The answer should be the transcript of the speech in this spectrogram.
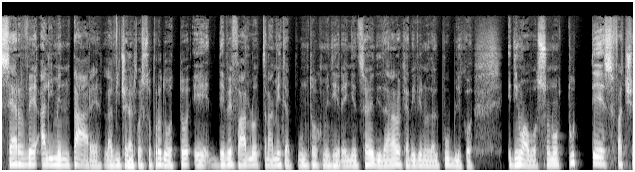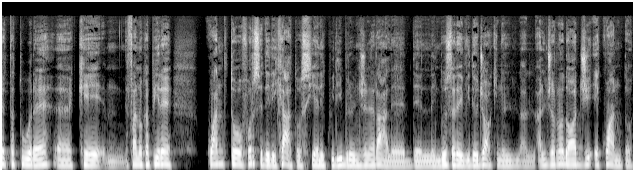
serve alimentare la vita certo. di questo prodotto e deve farlo tramite appunto, come dire, iniezioni di denaro che arrivino dal pubblico. E di nuovo sono tutte sfaccettature eh, che fanno capire quanto forse delicato sia l'equilibrio in generale dell'industria dei videogiochi nel, al, al, giorno d'oggi e quanto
